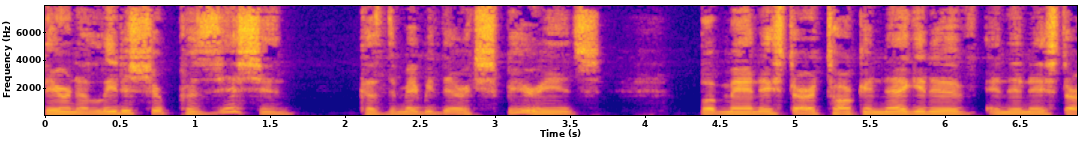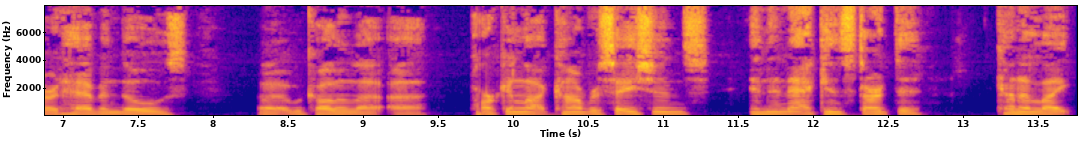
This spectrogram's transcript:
They're in a leadership position because maybe their experience but man, they start talking negative, and then they start having those uh, we call them uh, uh, parking lot conversations, and then that can start to kind of like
